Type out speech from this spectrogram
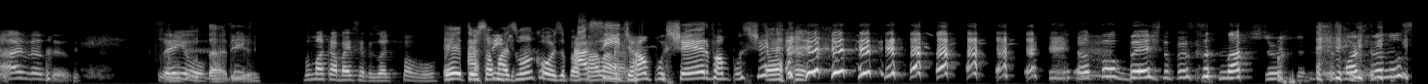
Ai, meu Deus. Senhor, sim, vamos acabar esse episódio, por favor. Ei, tem A só mais Cíntia- uma coisa para A falar. Cíntia, vamos pro cheiro, vamos pro cheiro. É, Eu tô besta pensando na Xuxa, mostrando os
